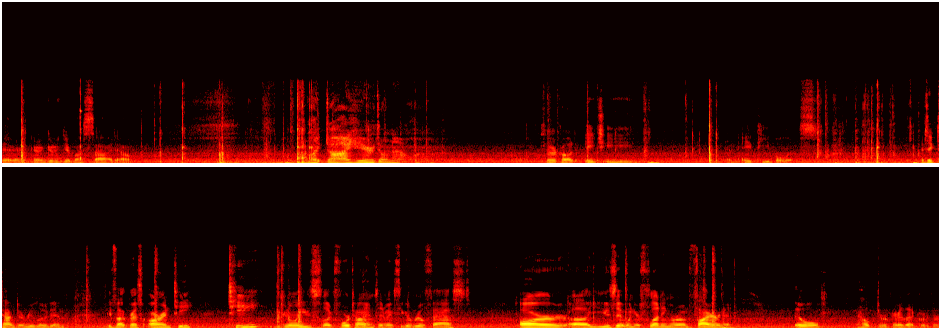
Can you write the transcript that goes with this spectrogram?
there. I'm gonna get my side out. I might die here, don't know. So they're called HE and AP bullets. I take time to reload in. If I press R and T, T you can only use like four times. It makes you go real fast. R, uh, you use it when you're flooding or on fire, and it it will help to repair that quicker.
